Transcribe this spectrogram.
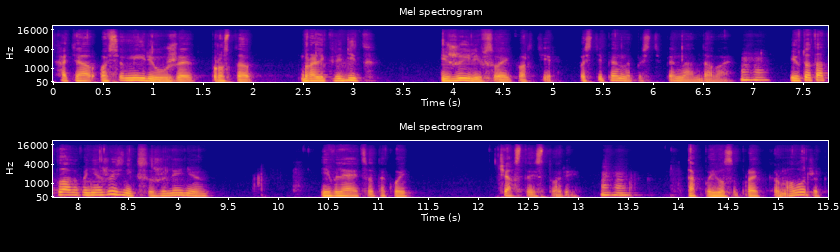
Хотя во всем мире уже просто брали кредит и жили в своей квартире, постепенно-постепенно отдавая. Угу. И вот это откладывание жизни, к сожалению, является такой частой историей. Угу. Так появился проект Кармалоджик.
